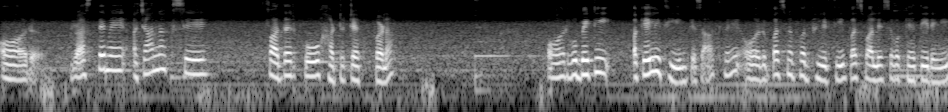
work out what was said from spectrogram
और रास्ते में अचानक से फादर को हार्ट अटैक पड़ा और वो बेटी अकेली थी उनके साथ में और बस में बहुत भीड़ थी। बस वाले से वो कहती रही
